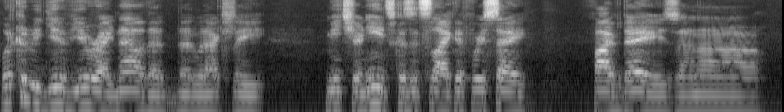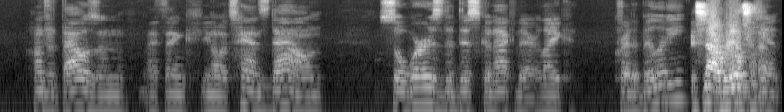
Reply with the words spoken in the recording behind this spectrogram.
what could we give you right now that that would actually meet your needs? Because it's like if we say five days and uh, hundred thousand, I think you know it's hands down. So where is the disconnect there? Like credibility? It's not real to them.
